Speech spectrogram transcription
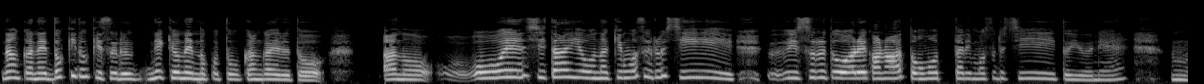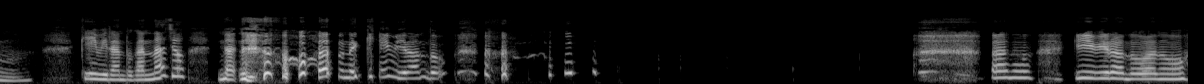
なんかね、ドキドキするね、去年のことを考えると、あの、応援したいような気もするし、するとあれかなと思ったりもするし、というね。うん。キーミランドがなじょ、な、あのね、キーミランド。あの、キーミランドはあの、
